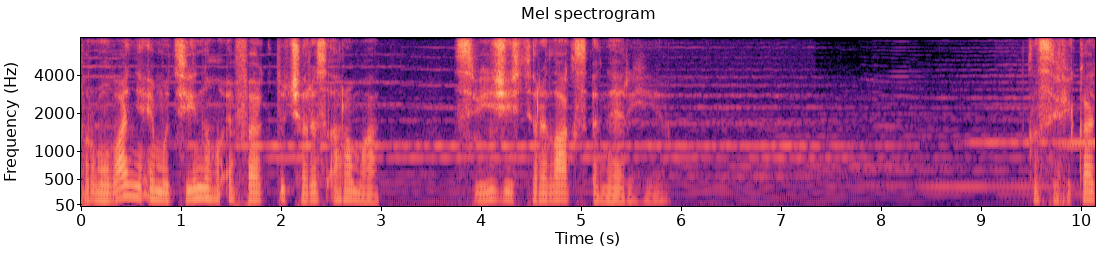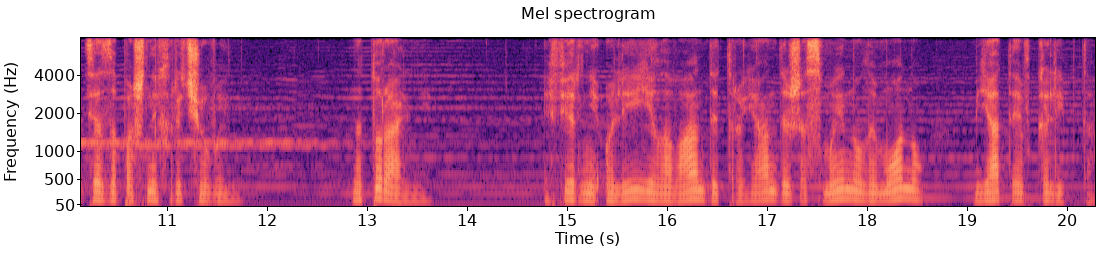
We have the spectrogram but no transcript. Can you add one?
Формування емоційного ефекту через аромат, свіжість, релакс, енергія. Класифікація запашних речовин. Натуральні. Ефірні олії, лаванди, троянди, жасмину, лимону, м'яти евкаліпта.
